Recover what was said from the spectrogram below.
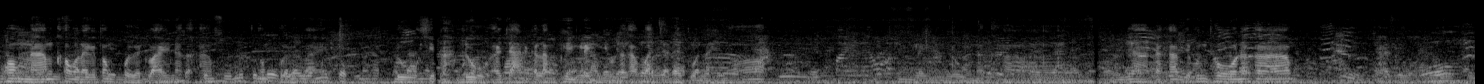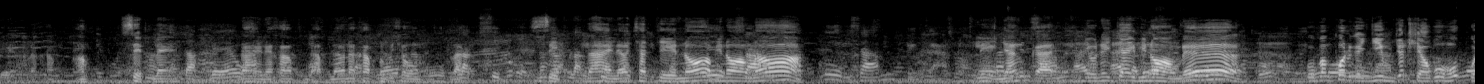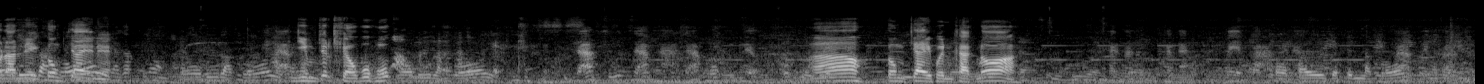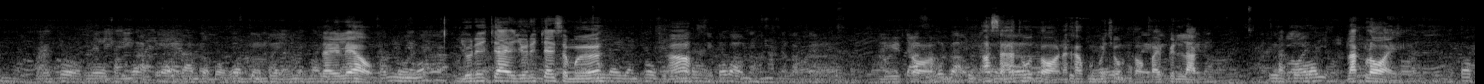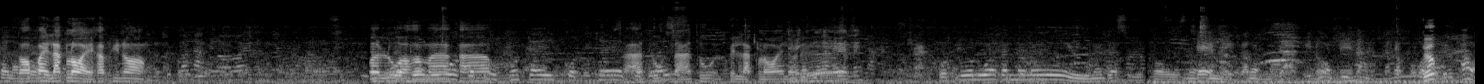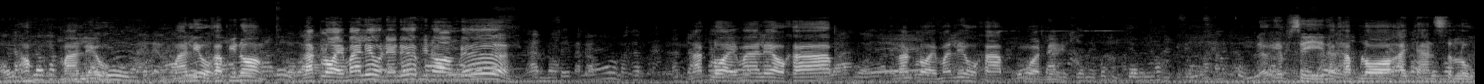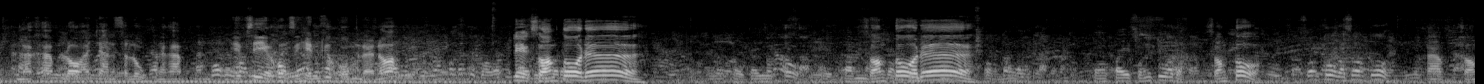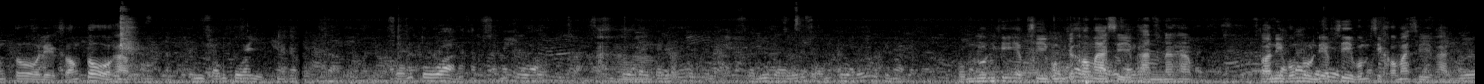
ห้องน้ำเข้าอะไรก็ต้องเปิดไว้นะครับ ต้องเปิดไว้ ดูคลิปดูอาจารย์กำลังเพ่งเล็งอยู่นะครับ ว่าจะได้ตัวไหนเนาะ ญาตนะครับอย่าเพิ่งโทรนะครับนะครับเอาเสร็จแล้วดับแล้วได้นะครับ ดับแล้วนะครับคุณผู้ชมหหลัลักกสิบนะสิบหลักได้แล้วชัดเจนเนาะพี่น้องเนาะเลขสามเลขหยังกะอยู่ในใจพี่น้องเด้อผู้บางคนก็ยิ้มจดเขียวบุหุบกว่าเลขต้องใจเนี่ยนะครับพี่น้องรอดูหลักร้อยยิ้มจดเขียวบุหุบรอดูหลักร้อยอ้าวตรงใจเพิ่นคักเนาะต่อ ไปจะเป็นหลักร้อยนะครับแล้วก็รอฟังว่าอาจารย์จะบอกว่าเป็นตัวไหนอย่างไรได้แล้ว ครั้งหนึ่งเนาะอยู่ในใจอยู่ในใจเสมอ ที่เรายังเข้าไปเอาไม่ได้ สิบเบาๆนะครับลุยต่ออาสาธุต่อนะครับ คุณผู้ชมต่อไปเป็นหลักหลักร้อยหลักลอย ต่อไปหลักต่อไปหลักลอยครับพี่น้องรัวเข้ามาครับหัวใจกดแชร์สาธุ สาธุ เป็นหลักร้อยแล้วเด้อ กดรัวๆกันมาเลยนะครับเขาแค่ครับจากพี่น้องที่นี่ห้านะครับ ปึ๊บเอามาเร็ว มาเร็วครับพี่น้องหลักลอยมาเร็วเนี่ยเด้อพี่น้องเด้อท่านเนาะนะครับรักลอยมาแล้วครับหลักลอยมาเร็วครับหมวดนี้เขียวเนาะเดี๋ยว FC นะครับรออาจารย์สรุปนะครับรออาจารย์สรุปนะครับ FC ก็คงสิเห็นคือผมแหละเนาะเลขสองโต้เด้อ ไปเข้าตามสองโต้เด้อออกมาต่อไปสองตัวบ่สองโต้สองตัวกับสองตัวครับสองโต้เลขสองโต้ครับมีสองตัวอีกนะครับสองตัวนะครับสองตัวสามตัวได้ไปแล้วตอนนี้เราลุ้นสองตัวได้พี่น้องผมรุ่นที่ FC ผมจะเข้ามา4,000นะครับ ตอนนี้ผมรุ่น FC ผมสิเข้ามา4,000โอ้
